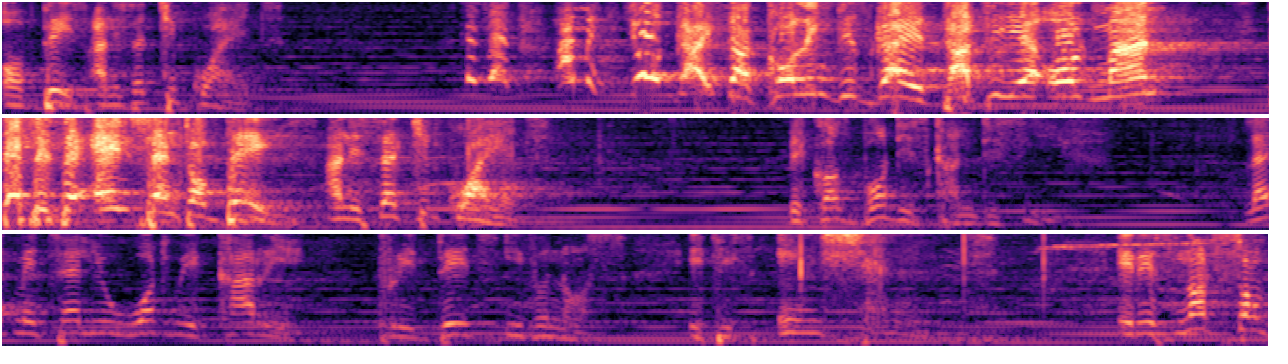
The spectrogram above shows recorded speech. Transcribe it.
of days, and he said, Keep quiet. He said, I mean, you guys are calling this guy a 30 year old man this is the ancient of days. And he said, keep quiet. Because bodies can deceive. Let me tell you what we carry predates even us. It is ancient. It is not some,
